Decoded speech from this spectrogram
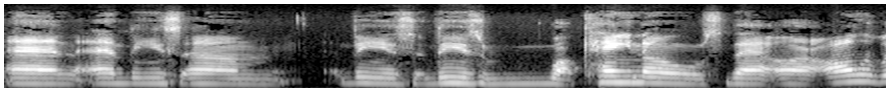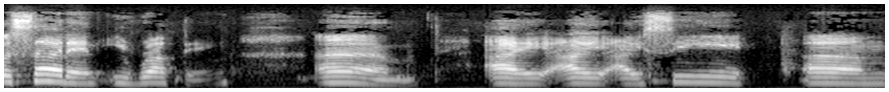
and and these um these these volcanoes that are all of a sudden erupting um I I I see um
